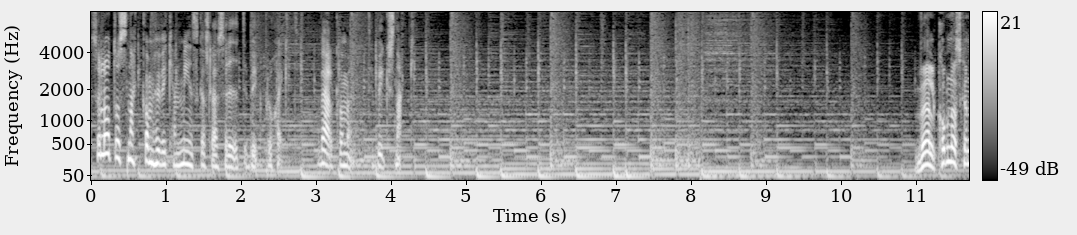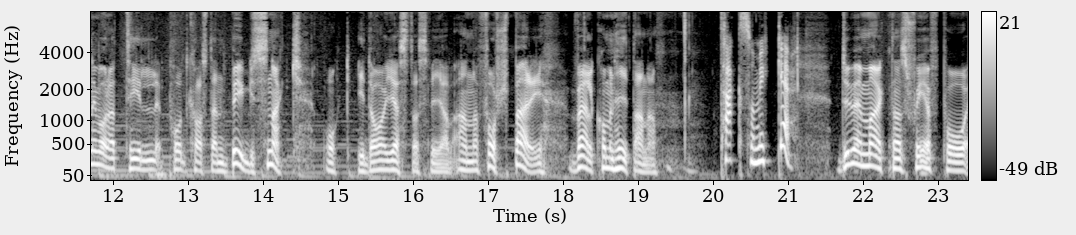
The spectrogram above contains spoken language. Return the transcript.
Så låt oss snacka om hur vi kan minska slöseriet i byggprojekt. Välkommen till Byggsnack. Välkomna ska ni vara till podcasten Byggsnack. Och idag gästas vi av Anna Forsberg. Välkommen hit Anna. Tack så mycket. Du är marknadschef på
